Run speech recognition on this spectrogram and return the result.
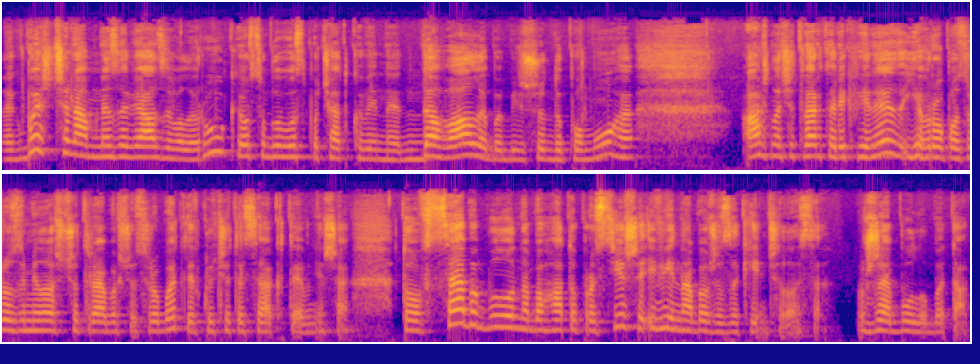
Якби ще нам не зав'язували руки, особливо з початку війни, давали би більше допомоги. Аж на четвертий рік війни Європа зрозуміла, що треба щось робити і включитися активніше. То все би було набагато простіше, і війна би вже закінчилася. Вже було би так.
